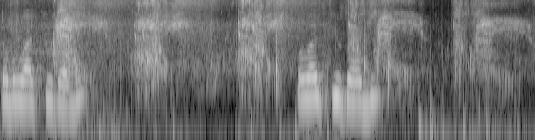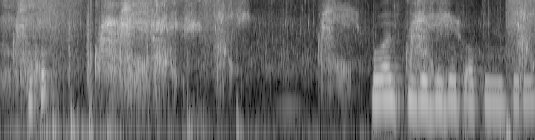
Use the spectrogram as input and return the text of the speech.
То була ті зомбі. Була ті зомбі. Тихо. Маленький забіг до татові гори.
